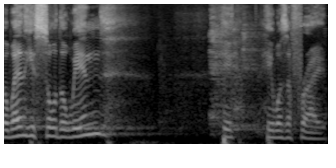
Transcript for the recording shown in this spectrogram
But when he saw the wind, he, he was afraid.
